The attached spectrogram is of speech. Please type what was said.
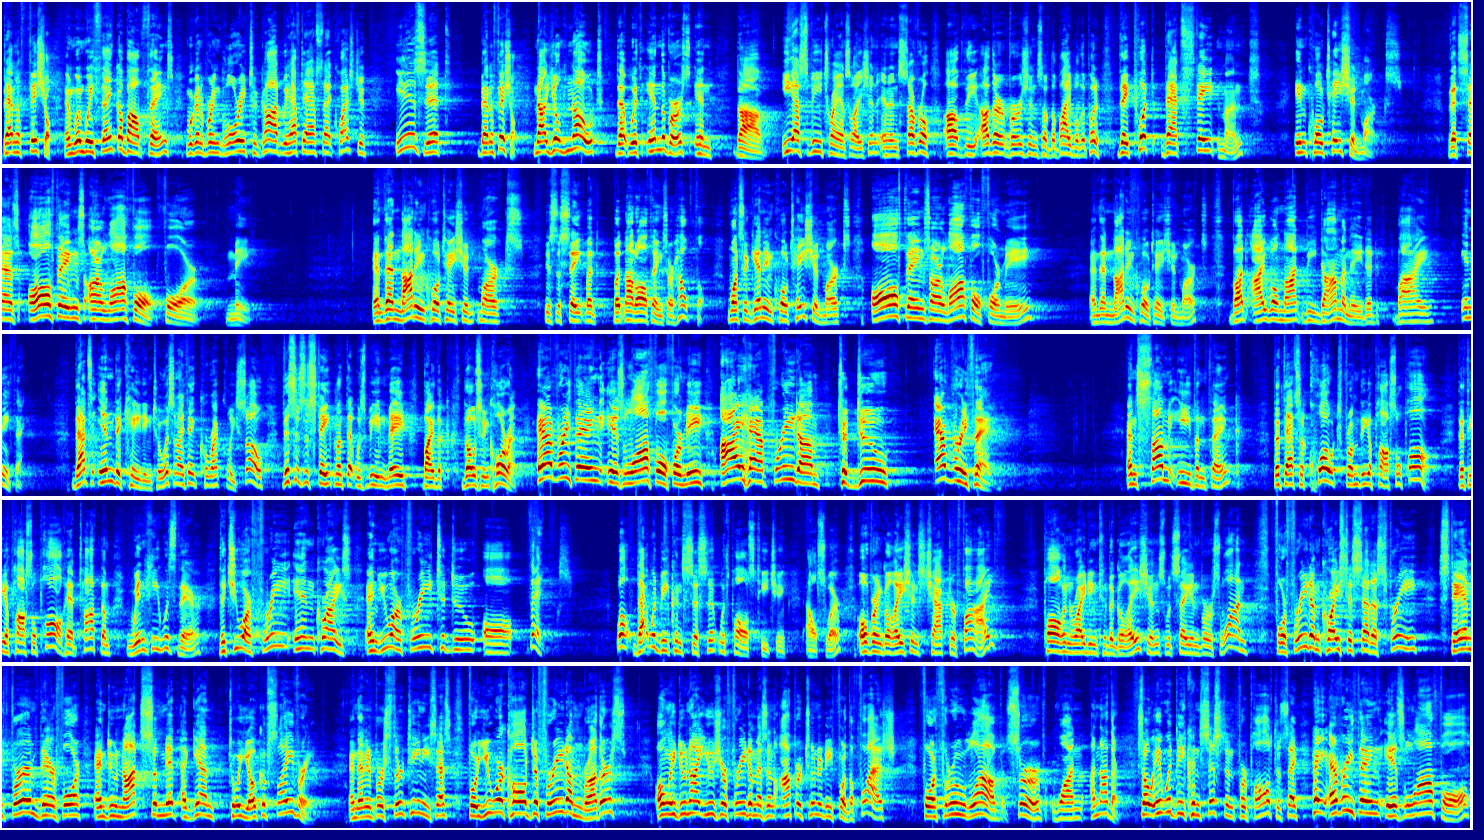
beneficial? And when we think about things, we're going to bring glory to God, we have to ask that question is it beneficial? Now you'll note that within the verse, in the ESV translation and in several of the other versions of the Bible, that put, it, they put that statement in quotation marks that says, All things are lawful for me. And then, not in quotation marks, is the statement, But not all things are helpful. Once again, in quotation marks, All things are lawful for me. And then, not in quotation marks, but I will not be dominated by anything. That's indicating to us, and I think correctly so, this is a statement that was being made by the, those in Corinth. Everything is lawful for me. I have freedom to do everything. And some even think that that's a quote from the Apostle Paul, that the Apostle Paul had taught them when he was there that you are free in Christ and you are free to do all things. Well, that would be consistent with Paul's teaching elsewhere. Over in Galatians chapter 5, Paul, in writing to the Galatians, would say in verse 1 For freedom Christ has set us free. Stand firm, therefore, and do not submit again to a yoke of slavery. And then in verse 13, he says, For you were called to freedom, brothers. Only do not use your freedom as an opportunity for the flesh, for through love serve one another. So it would be consistent for Paul to say, hey, everything is lawful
